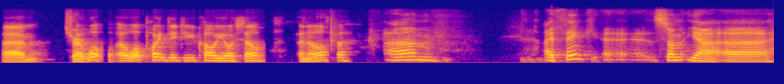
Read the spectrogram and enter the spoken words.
Um, sure. At what at what point did you call yourself an author? Um, I think uh, some yeah. Uh,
